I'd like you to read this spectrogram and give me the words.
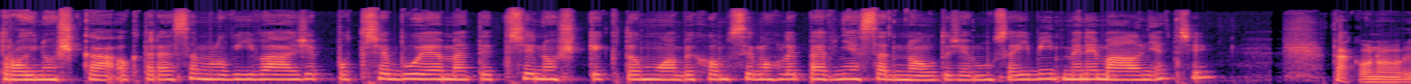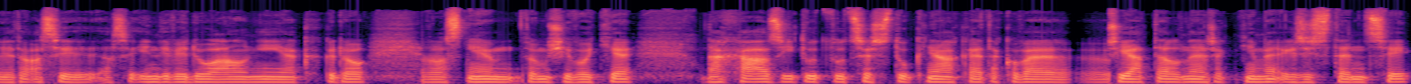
trojnožka, o které se mluvívá, že potřebujeme ty tři nožky k tomu, abychom si mohli pevně sednout, že musí být minimálně tři? Tak ono je to asi, asi individuální, jak kdo vlastně v tom životě nachází tu, tu cestu k nějaké takové přijatelné, řekněme, existenci.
